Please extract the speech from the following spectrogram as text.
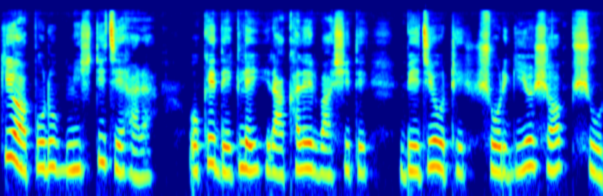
কি অপরূপ মিষ্টি চেহারা। ওকে দেখলেই রাখালের বাঁশিতে বেজে ওঠে স্বর্গীয় সব সুর।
